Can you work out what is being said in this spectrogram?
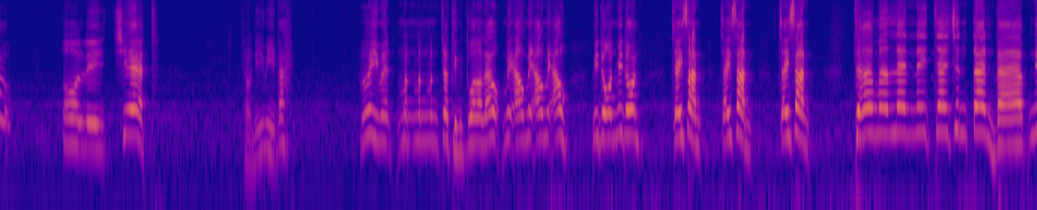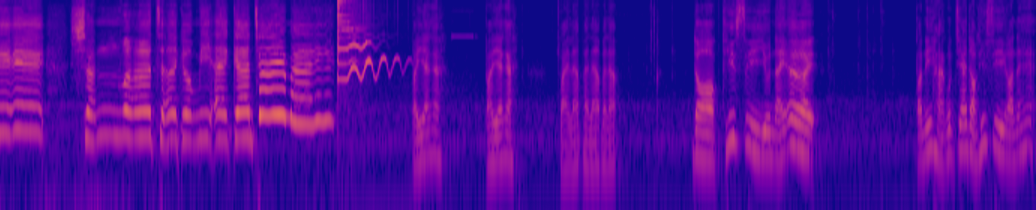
ว holy shit แถวนี้มีปะเฮ้ยมันมันมันมันจะถึงตัวเราแล้ว ไม่เอาไม่เอาไม่เอา ไม่โดนไม่โดน ใจสั่นใจสั่น ใจสั่น เธอมาเล่นในใจฉันเต้นแบบนี้ ฉันว่าเธอก็มีอาการใช่ไหม ไปยังอะไปยังอะไปแล้วไปแล้วไปแล้ว ดอกที่สี่อยู่ไหนเอ่ย ตอนนี้หากุญแจดอกที่สี่ก่อนนะฮะ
